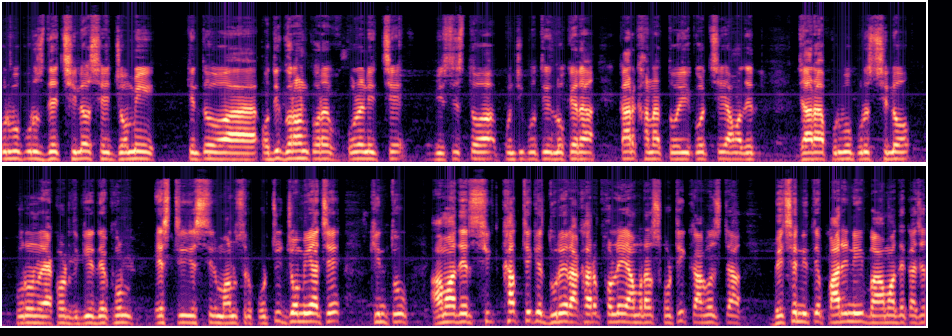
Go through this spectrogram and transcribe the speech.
পূর্বপুরুষদের ছিল সেই জমি কিন্তু অধিগ্রহণ করে করে নিচ্ছে। বিশিষ্ট পুঁজিপতি লোকেরা কারখানা তৈরি করছে। আমাদের যারা পূর্বপুরুষ ছিল, পুরনো রেকর্ড গিয়ে দেখুন এসটি এসসির মানুষের প্রচুর জমি আছে। কিন্তু আমাদের শিক্ষার থেকে দূরে রাখার ফলে আমরা সঠিক কাগজটা বেছে নিতে পারিনি বা আমাদের কাছে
